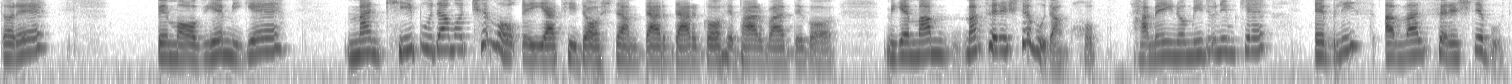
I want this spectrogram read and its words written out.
داره به ماویه میگه من کی بودم و چه موقعیتی داشتم در درگاه پروردگار؟ میگه من, من فرشته بودم. خب همه اینو می‌دونیم که ابلیس اول فرشته بود.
